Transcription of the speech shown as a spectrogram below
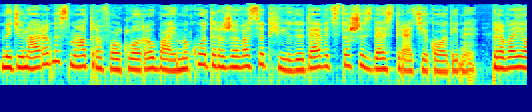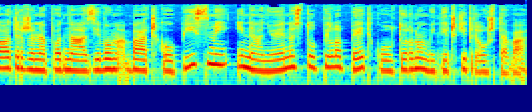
Međunarodna smotra folklora u Bajmaku održava se od 1963. godine. Prva je održana pod nazivom Bačka u pismi i na njoj je nastupilo pet kulturno-umitničkih društava.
